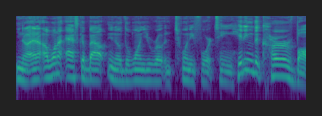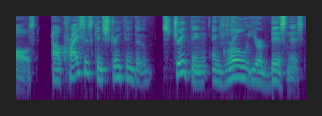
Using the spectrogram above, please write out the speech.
You know, and I want to ask about, you know, the one you wrote in 2014, Hitting the Curveballs, How Crisis Can Strengthen the Strengthen and Grow Your Business.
